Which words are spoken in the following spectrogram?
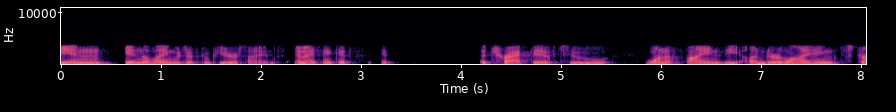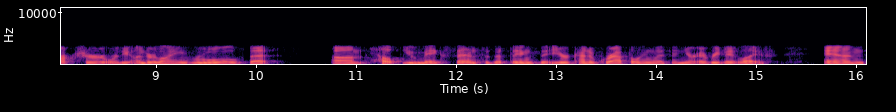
in in the language of computer science, and I think it's it's attractive to want to find the underlying structure or the underlying rules that um, help you make sense of the things that you're kind of grappling with in your everyday life. And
